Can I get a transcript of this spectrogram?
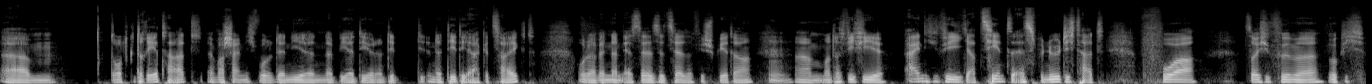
ähm, dort gedreht hat. Äh, Wahrscheinlich wurde der nie in der BRD oder in der DDR gezeigt. Oder wenn dann erst sehr, sehr, sehr viel später. Mhm. Ähm, und das wie viel, eigentlich wie viele Jahrzehnte es benötigt hat, vor solche Filme wirklich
